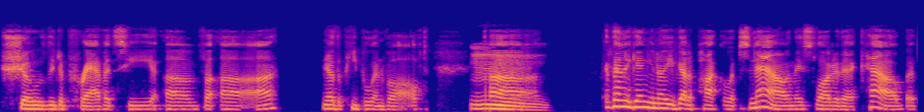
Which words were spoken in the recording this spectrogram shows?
show the depravity of, uh, you know, the people involved. Uh, Mm. and then again, you know, you've got Apocalypse Now and they slaughter that cow, but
